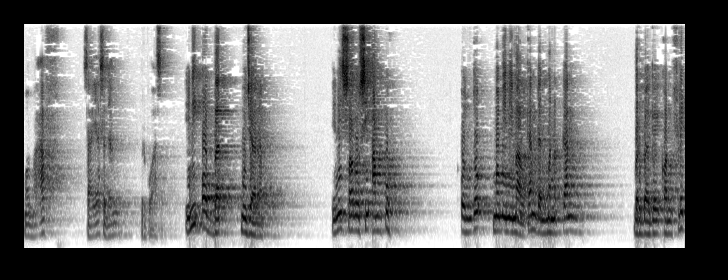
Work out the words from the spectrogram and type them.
Mohon maaf saya sedang berpuasa. Ini obat mujarab. Ini solusi ampuh untuk meminimalkan dan menekan berbagai konflik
